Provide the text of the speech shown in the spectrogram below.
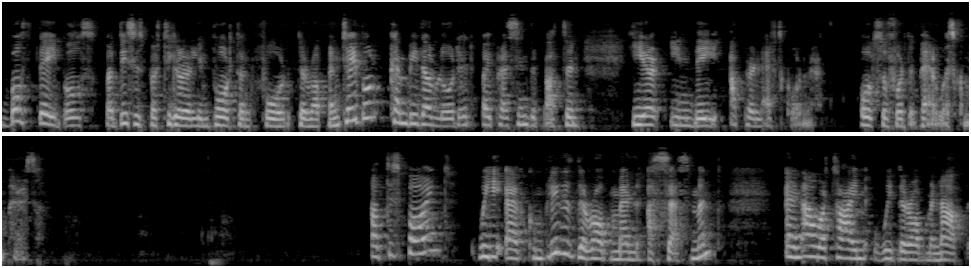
Both tables, but this is particularly important for the ROBMEN table, can be downloaded by pressing the button here in the upper left corner, also for the pairwise comparison. At this point, we have completed the ROBMEN assessment and our time with the ROBMEN app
